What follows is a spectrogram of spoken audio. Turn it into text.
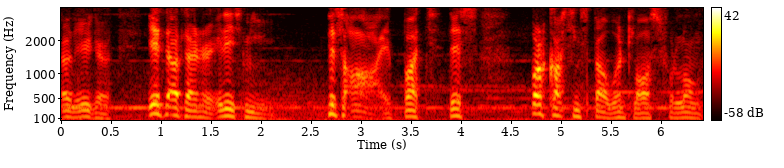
Oh, there you go. Yes, Outlander, it is me. Piss I, but this Forecasting spell won't last for long.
